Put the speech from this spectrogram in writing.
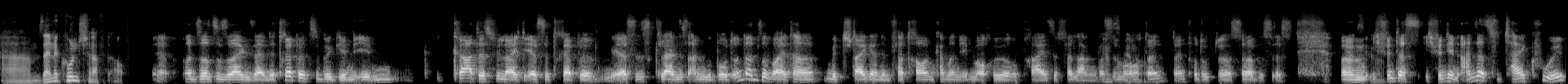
ähm, seine Kundschaft auf. Ja, und sozusagen seine Treppe zu Beginn eben gratis vielleicht erste Treppe, erstes kleines Angebot und dann so weiter. Mit steigerndem Vertrauen kann man eben auch höhere Preise verlangen, was Ganz immer genau. auch dein, dein, Produkt oder Service ist. Ähm, genau. Ich finde das, ich finde den Ansatz total cool,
